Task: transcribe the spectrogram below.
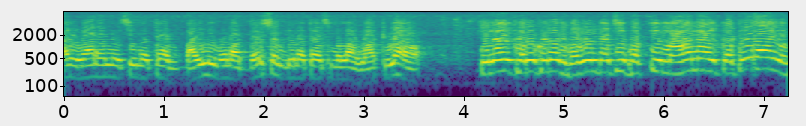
आई वाराणसीनं त्या बाईने मला दर्शन दिलं. त्यावेळेस मला वाटलं की नाही खरोखरच भगवंताची भक्ती महान आहे कठोर आहे.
